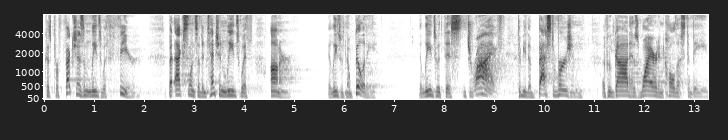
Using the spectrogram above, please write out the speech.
Because perfectionism leads with fear, but excellence of intention leads with honor. It leads with nobility. It leads with this drive to be the best version of who God has wired and called us to be.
